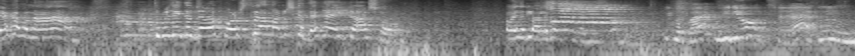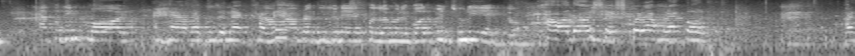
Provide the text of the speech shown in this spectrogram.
দেখাবো না। তুমি যে ঈদের জামা পরছো মানুষকে দেখা একটু আসো। ওই যে ললিপপ ব্যাপার? ভিডিও হচ্ছে হ্যাঁ? এতদিন পর হ্যাঁ আমরা দুজনে একখানে। আমরা- আমরা দুজনে করলাম মানে গল্পের ঝুড়ি একদম। খাওয়া দাওয়া শেষ করে আমরা এখন আর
